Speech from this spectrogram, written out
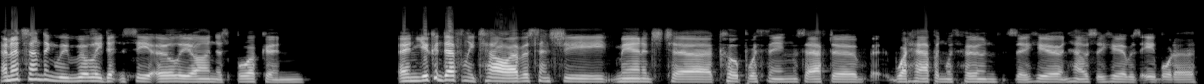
And that's something we really didn't see early on in this book, and And you can definitely tell ever since she managed to cope with things after what happened with her and Zaheer and how Zaheer was able to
